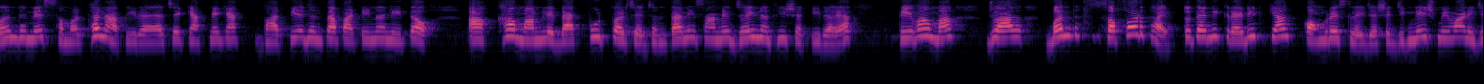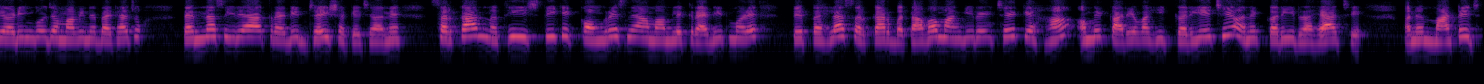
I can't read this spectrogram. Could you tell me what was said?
બંધને સમર્થન આપી રહ્યા છે, ક્યાંક ને ક્યાંક ભારતીય જનતા પાર્ટીના નેતાઓ આખા મામલે બેકફૂટ પર છે, જનતાની સામે જઈ નથી શકી રહ્યા. તેવામાં જો આ બંધ સફળ થાય, તો તેની ક્રેડિટ ક્યાંક કોંગ્રેસ લઈ જશે? જિગ્નેશ મેવાણી જે અડિંગો જમાવીને બેઠા છો, તેમના સિરે આ ક્રેડિટ જઈ શકે છે અને સરકાર નથી ઈચ્છતી કે કોંગ્રેસને આ મામલે ક્રેડિટ મળે. તે પહેલાં સરકાર બતાવવા માંગી રહી છે કે હા, અમે કાર્યવાહી કરીએ છીએ અને કરી રહ્યા છીએ. અને માટે જ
